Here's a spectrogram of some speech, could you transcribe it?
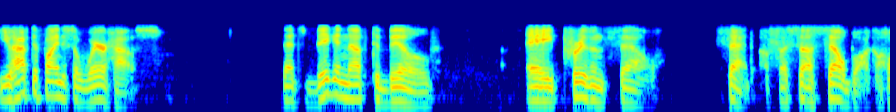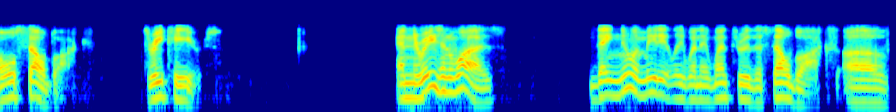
You have to find us a warehouse that's big enough to build a prison cell set, a, a cell block, a whole cell block, three tiers. And the reason was they knew immediately when they went through the cell blocks of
